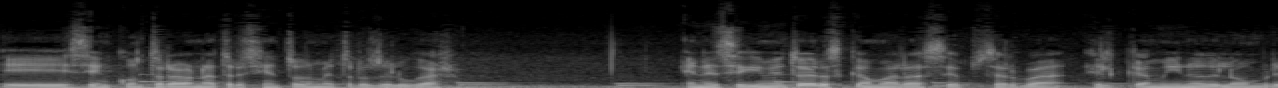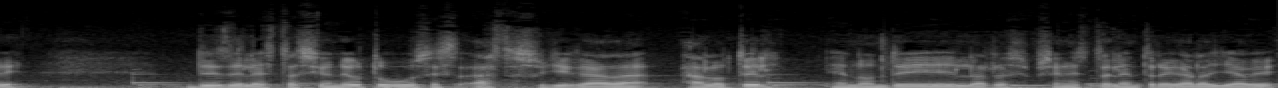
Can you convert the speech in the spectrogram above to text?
eh, se encontraron a 300 metros del lugar. En el seguimiento de las cámaras se observa el camino del hombre desde la estación de autobuses hasta su llegada al hotel, en donde la recepcionista le entrega la llave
